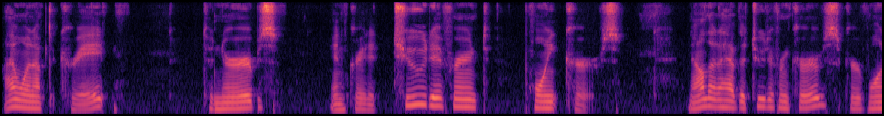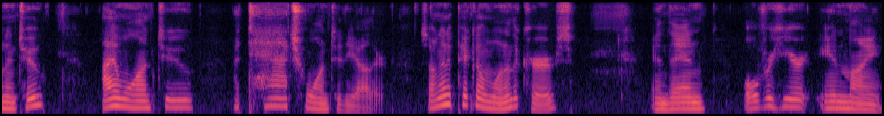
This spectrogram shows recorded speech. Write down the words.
I went up to create, to NURBS, and created two different point curves. Now that I have the two different curves, curve one and two, I want to attach one to the other. So I'm going to pick on one of the curves and then over here in my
